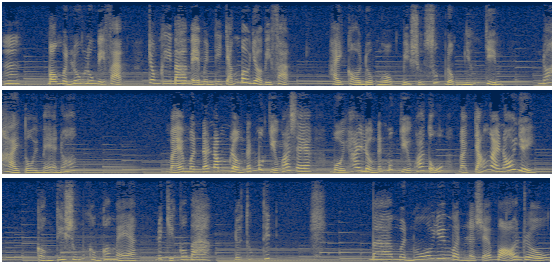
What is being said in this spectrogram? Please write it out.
Ừ, bọn mình luôn luôn bị phạt, trong khi ba mẹ mình thì chẳng bao giờ bị phạt. hãy cò đột ngột bị sự xúc động nhấn chìm. Nó hài tội mẹ nó. Mẹ mình đã 5 lần đánh mất chìa khóa xe, 12 lần đánh mất chìa khóa tủ mà chẳng ai nói gì. Còn tí súng không có mẹ, nó chỉ có ba, nó thúc thích. Ba mình hứa với mình là sẽ bỏ rượu,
